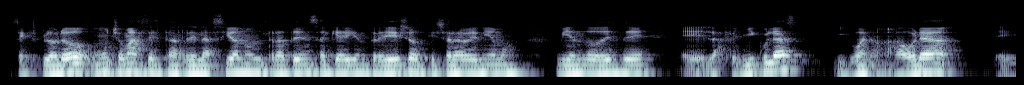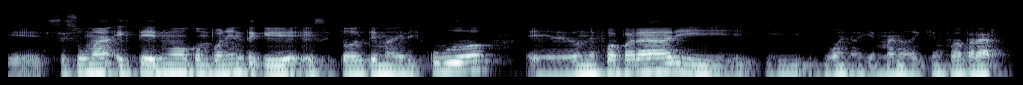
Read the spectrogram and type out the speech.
se exploró mucho más esta relación ultra tensa que hay entre ellos, que ya la veníamos viendo desde eh, las películas. Y bueno, ahora se suma este nuevo componente que es todo el tema del escudo, de dónde fue a parar y- y bueno, y en manos de quién fue a parar.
